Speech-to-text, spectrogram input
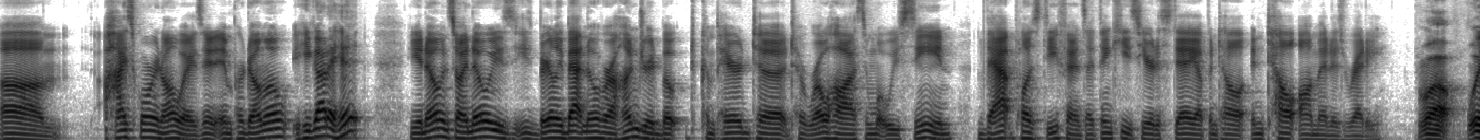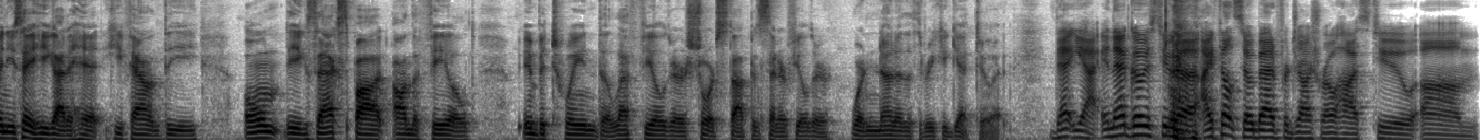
um, high scoring always. And in Perdomo, he got a hit you know and so i know he's he's barely batting over 100 but compared to to rojas and what we've seen that plus defense, I think he's here to stay up until until Ahmed is ready. Well, when you say he got a hit, he found the on the exact spot on the field in between the left fielder, shortstop, and center fielder where none of the three could get to it. That yeah, and that goes to uh, I felt so bad for Josh Rojas too. Um,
